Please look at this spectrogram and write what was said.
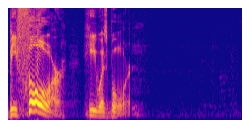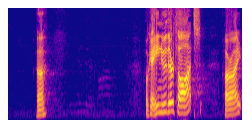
before he was born? Huh? Okay, he knew their thoughts, all right?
